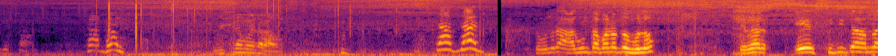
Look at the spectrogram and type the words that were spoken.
বিশ্রাম হয়ে তো বন্ধুরা আগুন তাপানো তো হলো। এবার এর সিটিটা আমরা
